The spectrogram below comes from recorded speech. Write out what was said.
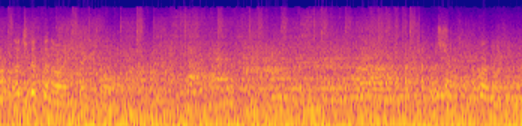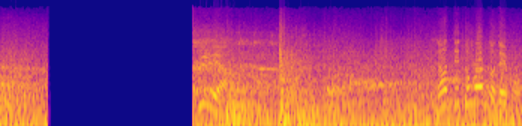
友達だったのはいいんだけど。よし来るや。なんで止まんのでも。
